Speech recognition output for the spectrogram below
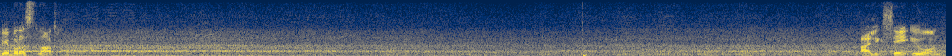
Биброс Надху. Алексей Ионов.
